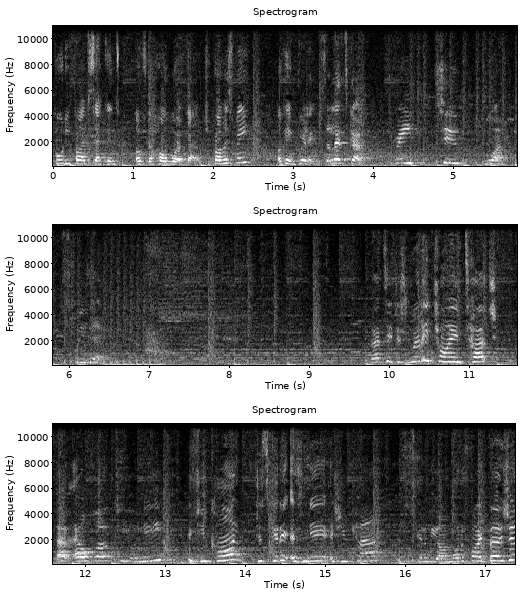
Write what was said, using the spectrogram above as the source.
45 seconds of the whole workout. Do you promise me? Okay, brilliant. So let's go. Three, two, one. Squeeze in. That's it, just really try and touch that elbow to your knee. If you can't, just get it as near as you can. This is gonna be our modified version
